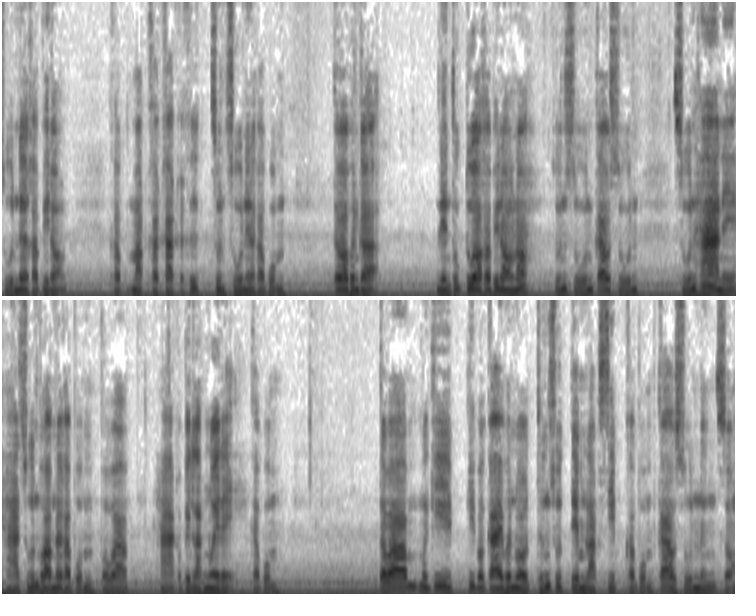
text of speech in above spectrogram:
ศูนย์เด้อครับพี่น้องครับมักคักๆก็คือศูนย์ศูนย์นี่แหละครับผม แต่ว่าเพิ่นก็เล่นทุกตัวครับพี่น้องเนาะศูนย์ศูนย์เก้าศูนย์ศูนย์ห้าเนี่ยหาศูนย์พร้อมนะครับผมเพราะว่าหาก็เป็นลักหน่วยได้ครับผม แต่ว่าเมื่อกี้พี่ประกายเพิ่นบอกถึงสุดเต็มหลักสิบครับผมเก้าศูนย์หนึ่งสอง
